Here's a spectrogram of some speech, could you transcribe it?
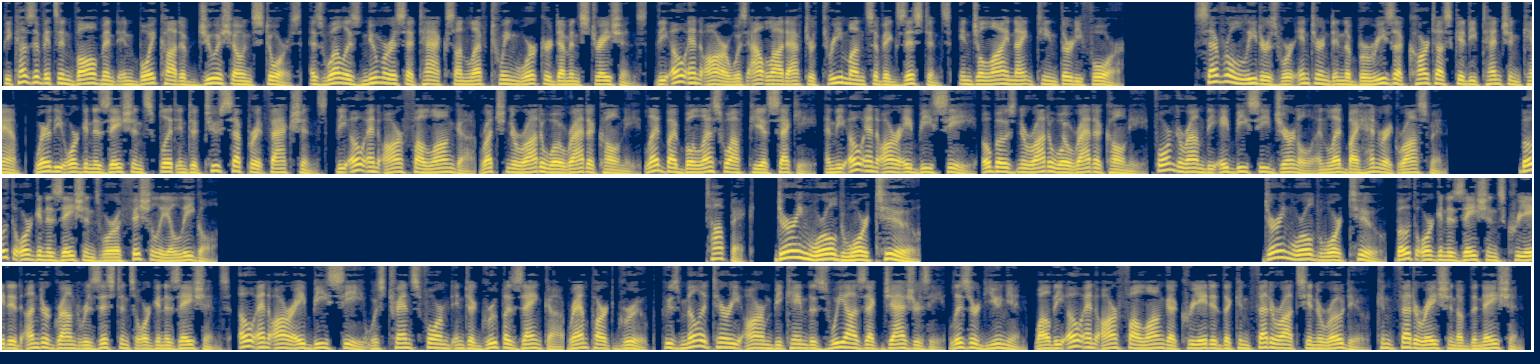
Because of its involvement in boycott of Jewish-owned stores, as well as numerous attacks on left-wing worker demonstrations, the ONR was outlawed after three months of existence, in July 1934. Several leaders were interned in the Bereza Kartuska detention camp, where the organization split into two separate factions, the ONR Falanga led by Bolesław Piasecki, and the ONR ABC formed around the ABC Journal and led by Henryk Rossmann. Both organizations were officially illegal. During World War II During World War II, both organizations created underground resistance organizations. ONRABC was transformed into Grupa Szańca Rampart Group, whose military arm became the Związek Jaszczurczy Lizard Union, while the ONR Falanga created the Konfederacja Narodu Confederation of the Nation.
